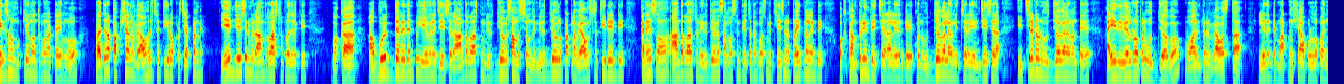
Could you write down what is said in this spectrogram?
ఐదు సంవత్సరాలు ముఖ్యమంత్రి ఉన్న టైంలో ప్రజల పక్షాన వ్యవహరించే తీరు ఒకటి చెప్పండి. ఏం చేశారు మీరు ఆంధ్ర రాష్ట్ర ప్రజలకి? ఒక అభివృద్ధి అనేది అంటూ ఏమైనా చేశారు? ఆంధ్ర రాష్ట్రం నిరుద్యోగ సమస్య ఉంది. నిరుద్యోగుల పట్ల వ్యవస్థ తీరేంటి? కనీసం ఆంధ్ర రాష్ట్ర నిరుద్యోగ సమస్యను తీర్చడం కోసం మీరు చేసిన ప్రయత్నాలు ఏంటి? ఒక కంపెనీని తెచ్చారా? లేదంటే కొన్ని ఉద్యోగాలు ఏమైనా ఇచ్చారా? ఏం చేశారా? ఇచ్చినటువంటి ఉద్యోగాలు ఏమైనా ఉంటే ఐదు వేల రూపాయల ఉద్యోగం వాలంటీర్ వ్యవస్థ. లేదంటే మటన్ షాపుల్లో పని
